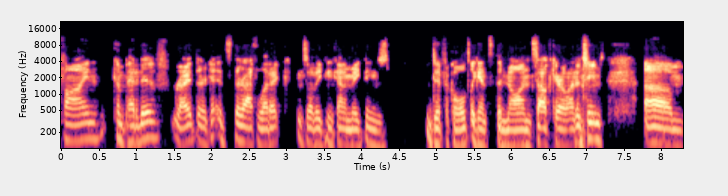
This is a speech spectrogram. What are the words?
fine, competitive, right? They're it's they're athletic, and so they can kind of make things difficult against the non South Carolina teams. Um,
